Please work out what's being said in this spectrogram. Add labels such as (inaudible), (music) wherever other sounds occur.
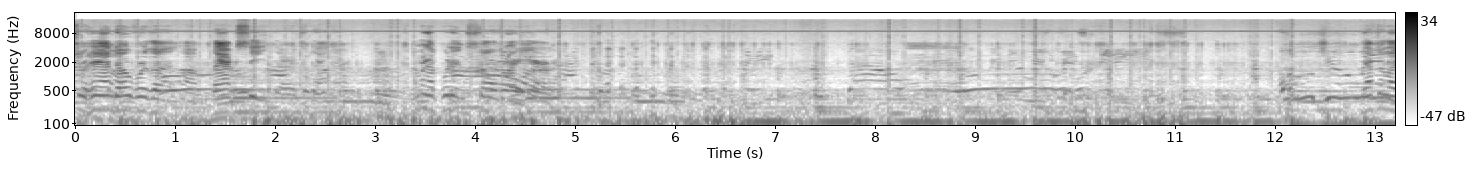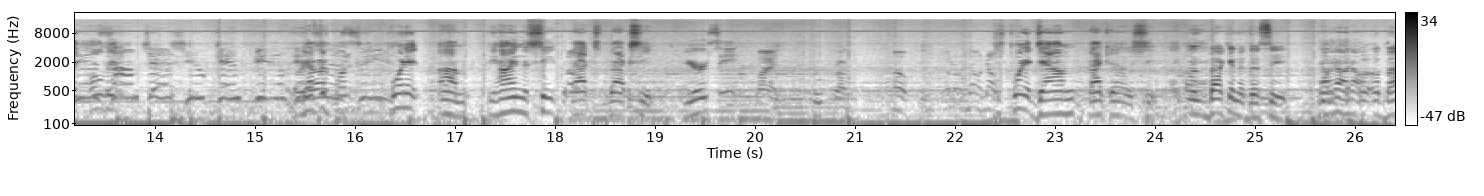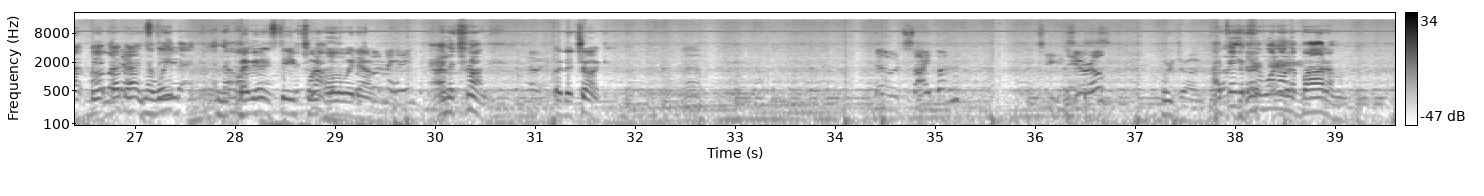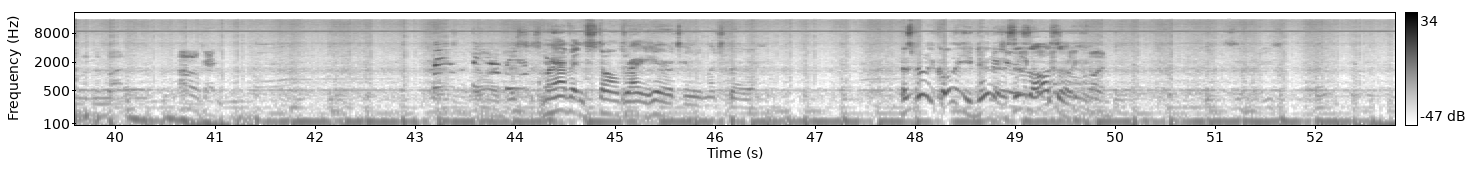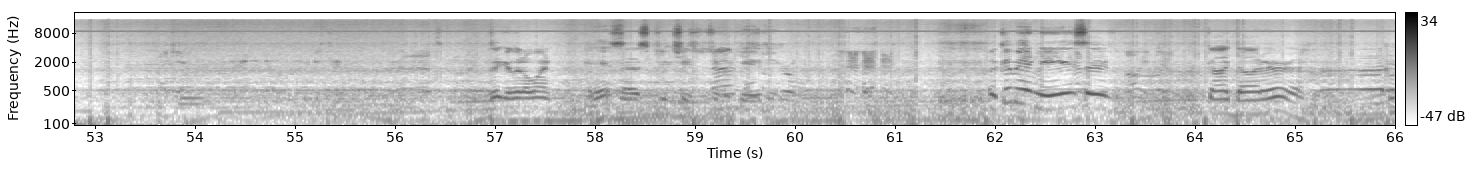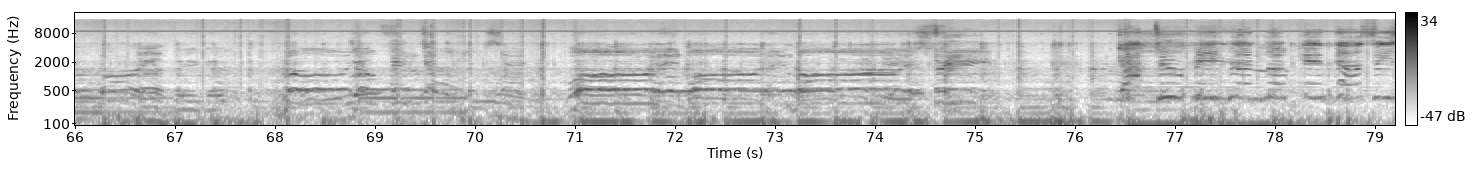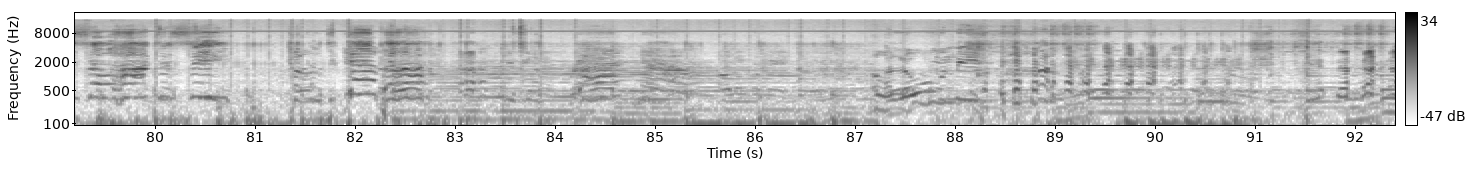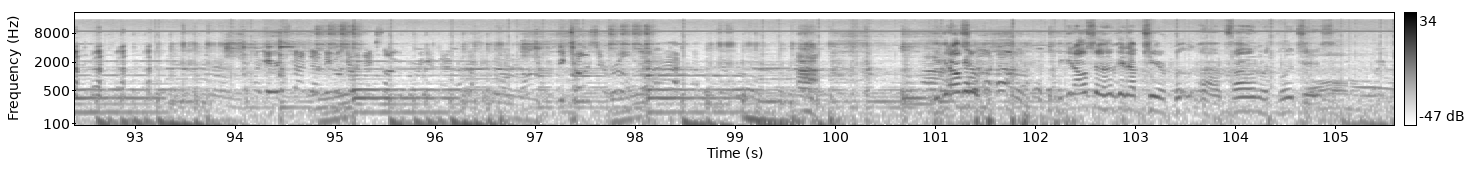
put your hand over the um, back seat there. It's down there. I'm gonna put it installed right here. You have to like hold it. You have to point, point it um, behind the seat, the back back seat. Your seat? Mine. Oh. Just point it down back into the seat. Like Uh, back into the seat. No, no, no. Uh, back, back, the back behind in the way back. In the, Back behind Steve. Point all the way down. I hitting? In the trunk. Uh, the trunk. The side button? Zero? We're drunk. I think it's the one on the bottom. On the bottom. Oh, okay. I'm gonna have it installed right here. It's gonna be much better. It's really cool that you do this. This is really awesome. fun. I can't. Is that your little one? It is. That's cute. She's super cute. It could be a niece, a goddaughter. There Okay, we're just gonna we'll get the next song before we get there. We chose this in real. You can also you can also hook it up to your uh, phone with Bluetooth.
